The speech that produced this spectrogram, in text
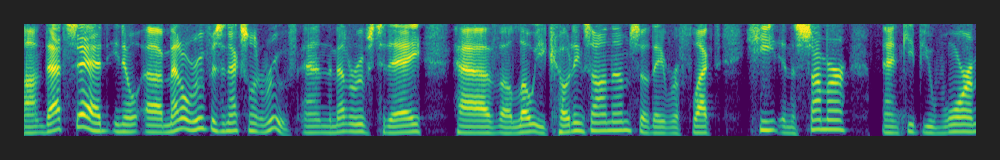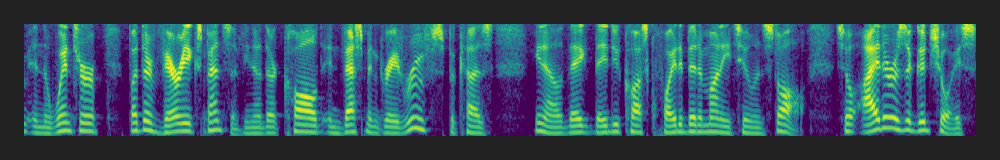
Um, that said, you know, uh, metal roof is an excellent roof, and the metal roofs today have uh, low E coatings on them, so they reflect heat in the summer and keep you warm in the winter. But they're very expensive. You know, they're called investment grade roofs because you know they they do cost quite a bit of money to install. So either is a good choice.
